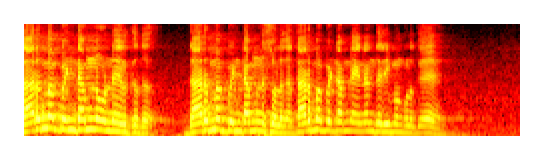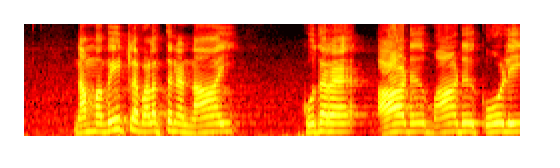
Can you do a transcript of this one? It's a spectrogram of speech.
தர்ம பிண்டம்னு ஒன்று இருக்குது. தர்ம பிண்டம்னு சொல்லுங்கள் தர்ம பிண்டம்னு தெரியுமா உங்களுக்கு? நம்ம வீட்டில் வளர்த்துன நாய் குதிரை ஆடு மாடு கோழி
